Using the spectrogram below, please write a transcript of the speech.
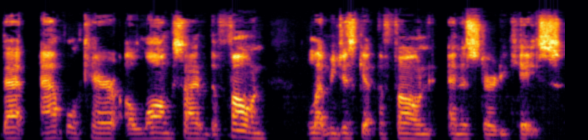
that Apple Care alongside of the phone. Let me just get the phone and a sturdy case.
